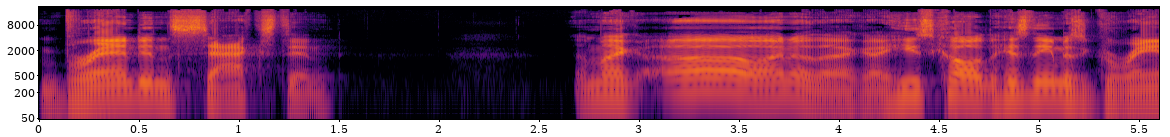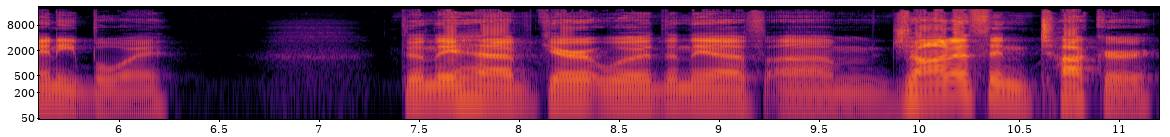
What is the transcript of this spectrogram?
Brendan Sexton. I'm like, oh, I know that guy. He's called his name is Granny Boy. Then they have Garrett Wood. Then they have um, Jonathan Tucker.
